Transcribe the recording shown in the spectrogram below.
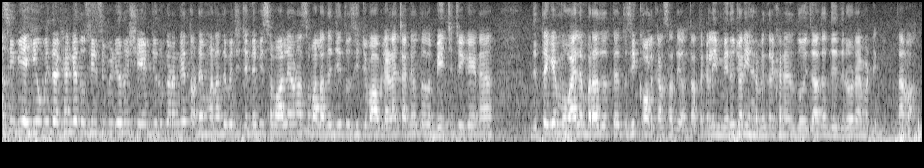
ਅਸੀਂ ਵੀ ਇਹੀ ਉਮੀਦ ਰੱਖਾਂਗੇ ਤੁਸੀਂ ਇਸ ਵੀਡੀਓ ਨੂੰ ਸ਼ੇਅਰ ਜ਼ਰੂਰ ਕਰਾਂਗੇ। ਤੁਹਾਡੇ ਮਨਾਂ ਦੇ ਵਿੱਚ ਜਿੰਨੇ ਵੀ ਸਵਾਲ ਨੇ ਉਹਨਾਂ ਸਵਾਲਾਂ ਦੇ ਜੇ ਤੁਸੀਂ ਜਵਾਬ ਲੈਣਾ ਚਾਹੁੰਦੇ ਹੋ ਤਾਂ ਵਿੱਚ ਚੀਕੇ ਨਾ ਦਿੱਤੇ ਗਏ ਮੋਬਾਈਲ ਨੰਬਰਾਂ ਦੇ ਉੱਤੇ ਤੁਸੀਂ ਕਾਲ ਕਰ ਸਕਦੇ ਹੋ। ਤਦ ਤੱਕ ਲਈ ਮੈਨੂੰ ਜਾਨੀ ਹਰਵਿੰਦਰ ਖੰਨੇ ਨੂੰ ਦੋ ਇਜਾਜ਼ਤ ਦੇ ਦਿਓ ਰਹਿਮਤ ਟੀਵੀ। ਧੰਨਵਾਦ।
